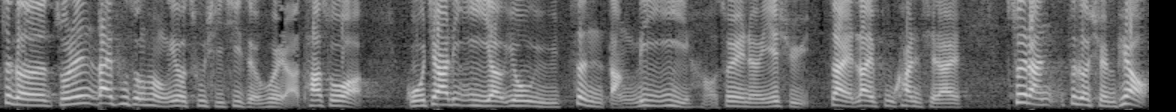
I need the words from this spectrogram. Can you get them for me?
这个昨天赖副总统也有出席记者会了，他说啊，国家利益要优于政党利益，好，所以呢，也许在赖副看起来。虽然这个选票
